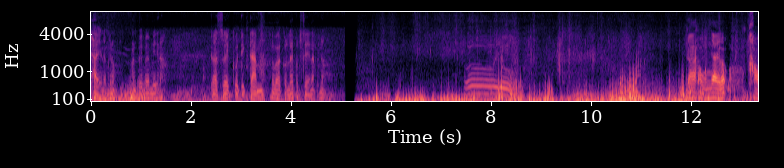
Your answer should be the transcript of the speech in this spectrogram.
ไถนะพี่น้องมันเป็นแบบนี้นะก็ช่วยกดติดตามนะหรือว่ากดไลค์กดแชร์นะพี่น้องโอ้ยอยู่กาของมันใหญ่แล้วเขา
